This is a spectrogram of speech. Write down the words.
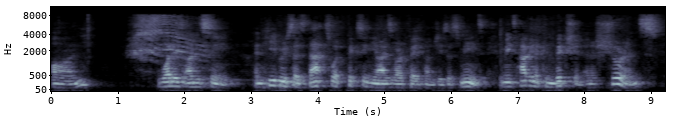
on what is unseen. And Hebrews says that's what fixing the eyes of our faith on Jesus means. It means having a conviction, an assurance,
